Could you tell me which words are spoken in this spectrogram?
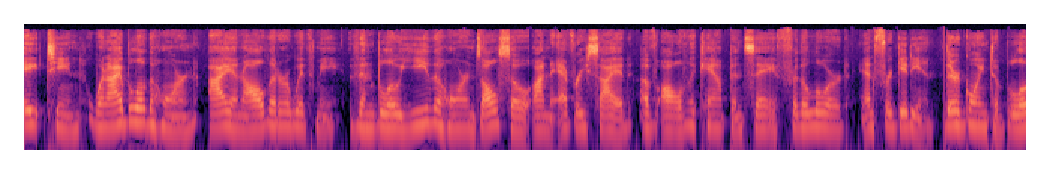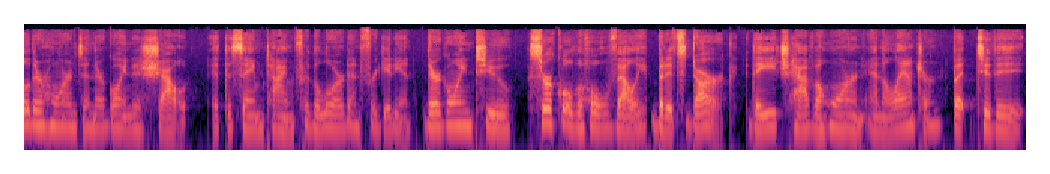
18 When I blow the horn, I and all that are with me, then blow ye the horns also on every side of all the camp, and say, For the Lord and for Gideon. They're going to blow their horns and they're going to shout at the same time for the Lord and for Gideon. They're going to circle the whole valley, but it's dark. They each have a horn and a lantern. But to the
